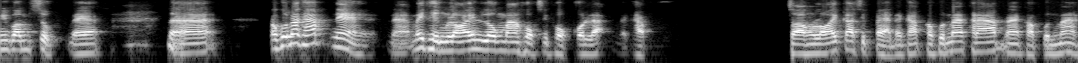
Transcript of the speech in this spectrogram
มีความสุขนะฮะนะขอบคุณมากครับ เนี่ย นะไม่ถึงร้อยลงมาหกสิบหกคนแล้วนะครับสองร้อยเก้าสิบแปดนะครับ ขอบคุณมากครับนะขอบคุณมาก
